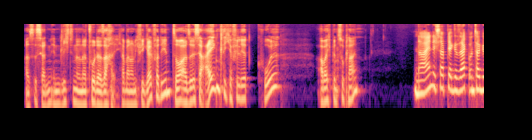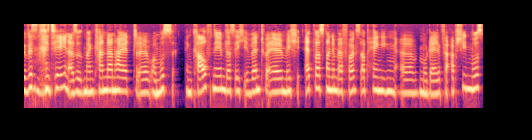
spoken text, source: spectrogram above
Also es ist ja in, Licht in der Natur der Sache. Ich habe ja noch nicht viel Geld verdient. So, also ist ja eigentlich Affiliate cool, aber ich bin zu klein. Nein, ich habe ja gesagt, unter gewissen Kriterien. Also man kann dann halt, äh, man muss in Kauf nehmen, dass ich eventuell mich etwas von dem erfolgsabhängigen äh, Modell verabschieden muss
